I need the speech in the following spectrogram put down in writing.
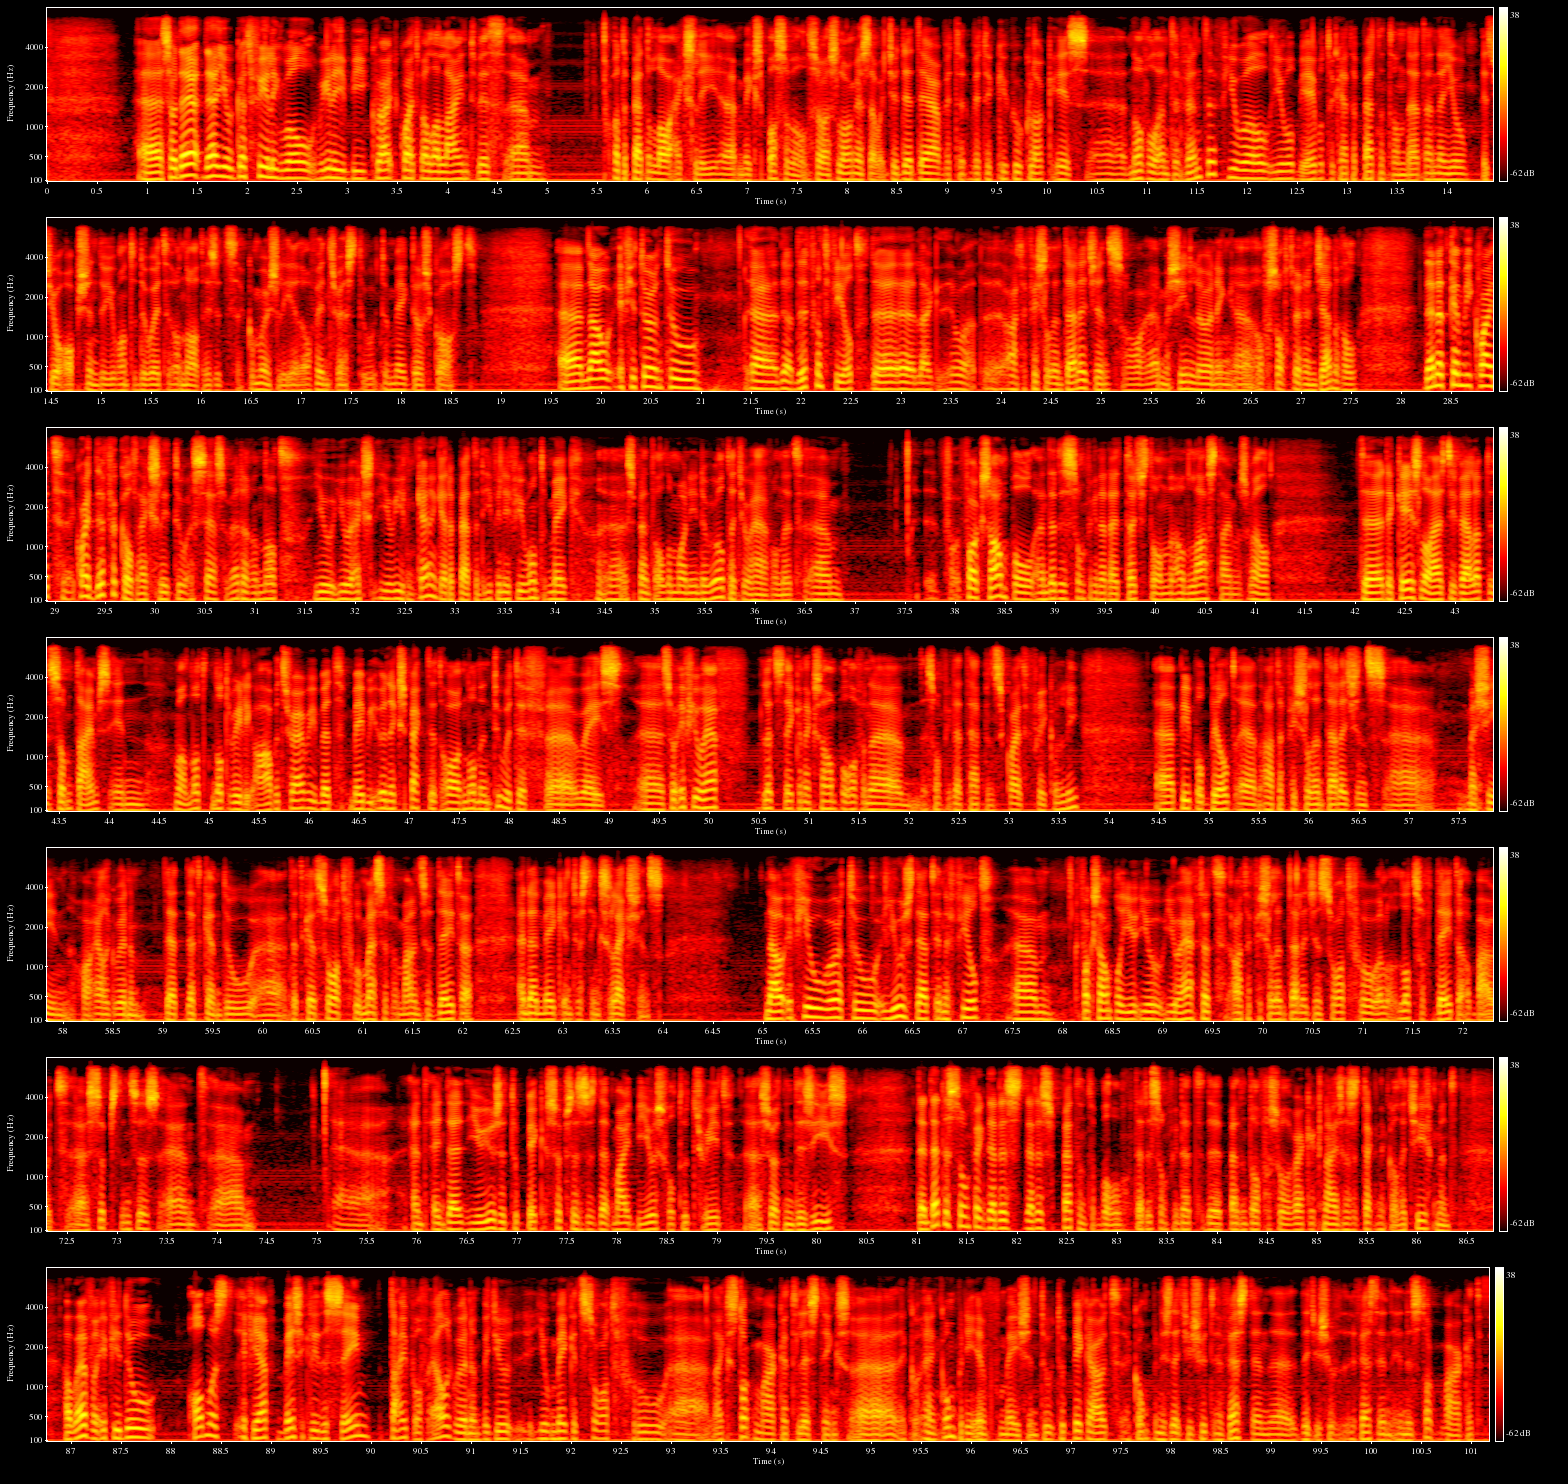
Uh, so there there your gut feeling will really be quite quite well aligned with um, what the patent law actually uh, makes possible. So as long as what you did there with the, with the cuckoo clock is uh, novel and inventive, you will you will be able to get a patent on that, and then you it's your option. Do you want to do it or not? Is it commercially of interest to to make those costs? Uh, now, if you turn to uh, the different field, the like well, artificial intelligence or uh, machine learning uh, of software in general, then it can be quite quite difficult actually to assess whether or not you you actually you even can get a patent, even if you want to make uh, spend all the money in the world that you have on it. Um, for, for, example, and that is something that I touched on on last time as well. The the case law has developed in sometimes in well not not really arbitrary but maybe unexpected or non-intuitive uh, ways. Uh, so if you have let's take an example of an, uh, something that happens quite frequently uh, people build an artificial intelligence uh, machine or algorithm that, that can do uh, that can sort through massive amounts of data and then make interesting selections. Now, if you were to use that in a field, um, for example, you, you, you have that artificial intelligence sort through lots of data about uh, substances and um, uh, and, and then you use it to pick substances that might be useful to treat a certain disease then that is something that is that is patentable. That is something that the patent office will recognize as a technical achievement. However, if you do almost if you have basically the same type of algorithm, but you you make it sort through uh, like stock market listings uh, and company information to to pick out companies that you should invest in uh, that you should invest in in the stock market,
